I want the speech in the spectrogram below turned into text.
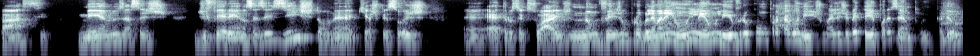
passe, menos essas diferenças existam, né? Que as pessoas é, heterossexuais não vejam problema nenhum em ler um livro com um protagonismo LGBT, por exemplo, entendeu?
